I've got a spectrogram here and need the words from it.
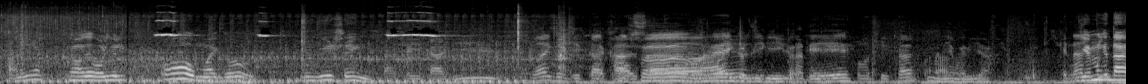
ਪਾਣੀ ਆ ਨਾ ਦੇ ਹੌਲੀ ਹੌਲੀ ਓ ਮਾਈ ਗੋਡ ਗੁਰਵੀਰ ਸਿੰਘ ਠੀਕ ਆ ਜੀ ਵਾਹਿਗੁਰੂ ਜੀ ਕਾ ਖਾਲਸਾ, ਵਾਹਿਗੁਰੂ ਜੀ ਕੀ ਫਤਿਹ। ਹੋਰ ਠੀਕ ਠਾਕ ਵਧੀਆ ਵਧੀਆ ਕਿੰਨਾ ਜਿਮ ਕਿਦਾਂ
